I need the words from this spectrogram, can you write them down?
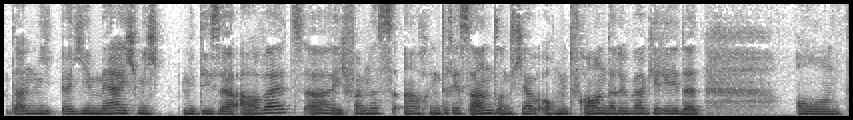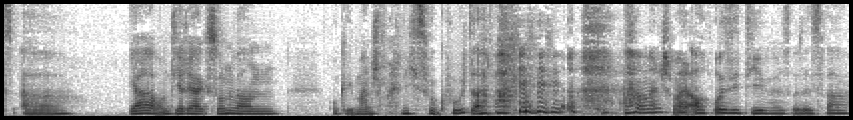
Dann, je mehr ich mich mit dieser Arbeit. Äh, ich fand es auch interessant und ich habe auch mit Frauen darüber geredet. Und äh, ja, und die Reaktionen waren, okay, manchmal nicht so gut, aber, aber manchmal auch positiv. Also das war,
